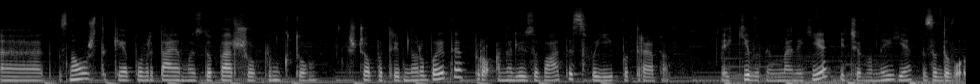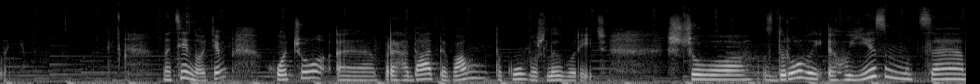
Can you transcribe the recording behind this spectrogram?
е, знову ж таки повертаємось до першого пункту. Що потрібно робити, проаналізувати свої потреби які вони в мене є і чи вони є задоволені. На цій ноті хочу е, пригадати вам таку важливу річ, що здоровий егоїзм це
